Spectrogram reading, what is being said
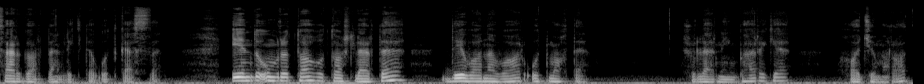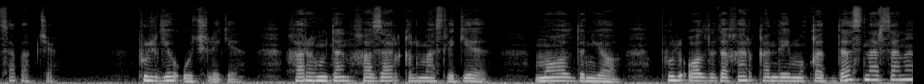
sargardonlikda o'tkazdi. Endi umri tog'u toshlarda devonavor o'tmoqda. Shularning bariga hoji murod sababchi. Pulga o'chligi haromdan hazar qilmasligi mol dunyo pul oldida har qanday muqaddas narsani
